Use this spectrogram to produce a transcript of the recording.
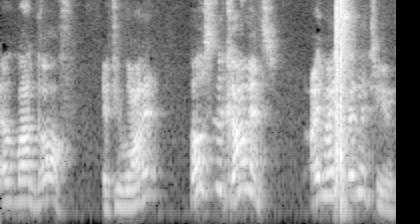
Outlaw Golf. If you want it, post in the comments. I might send it to you.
